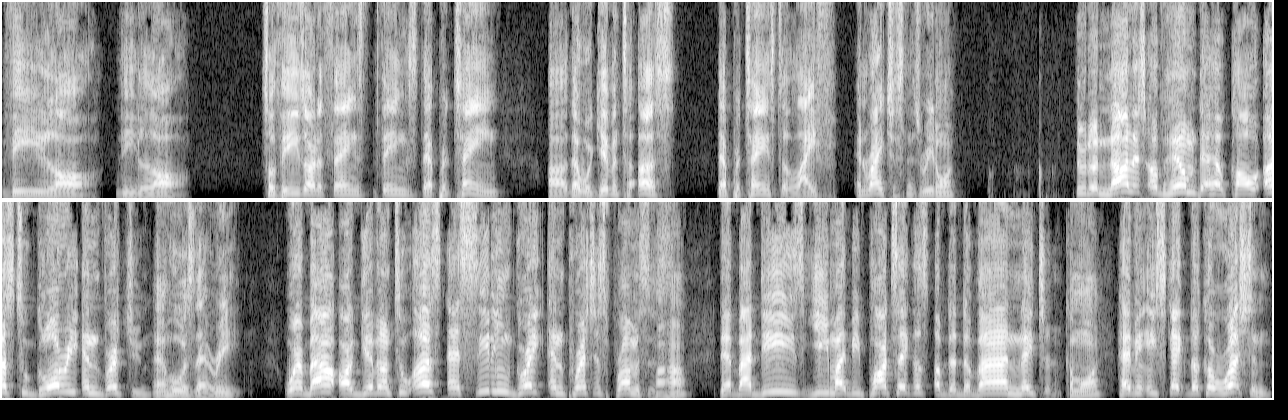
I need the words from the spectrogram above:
The law. The law. So these are the things things that pertain uh, that were given to us that pertains to life and righteousness. Read on. through the knowledge of him that have called us to glory and virtue, And who is that? Read. whereby are given unto us exceeding great and precious promises, Uh-huh. that by these ye might be partakers of the divine nature, Come on. having escaped the corruption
